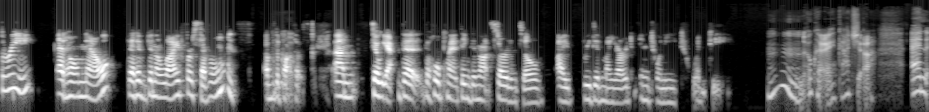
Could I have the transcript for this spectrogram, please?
three at home now that have been alive for several months of the pothos. Um, so yeah, the the whole plant thing did not start until I redid my yard in 2020. Mm, okay, gotcha. And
